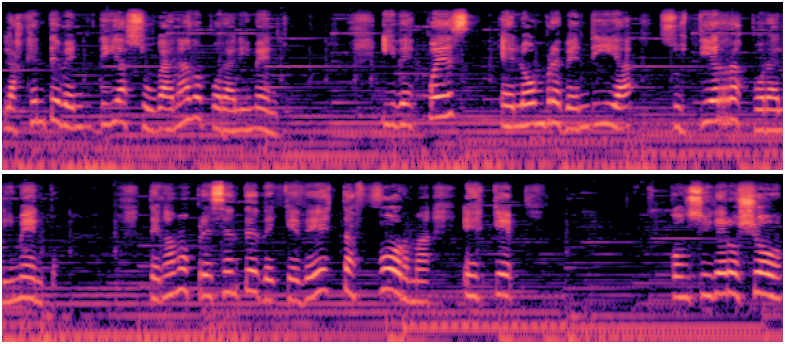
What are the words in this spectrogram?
la gente vendía su ganado por alimento. Y después el hombre vendía sus tierras por alimento. Tengamos presente de que de esta forma es que considero yo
